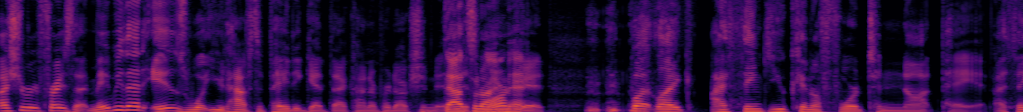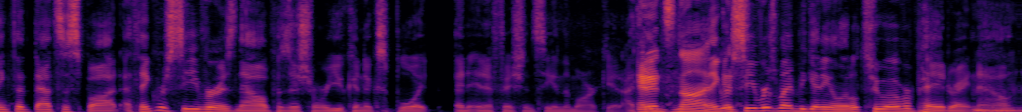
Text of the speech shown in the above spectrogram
I should rephrase that. Maybe that is what you'd have to pay to get that kind of production in That's this what I market. meant. but like, I think you can afford to not pay it. I think that that's a spot. I think receiver is now a position where you can exploit an inefficiency in the market. I think, it's not- I think receivers might be getting a little too overpaid right now. Mm-hmm.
